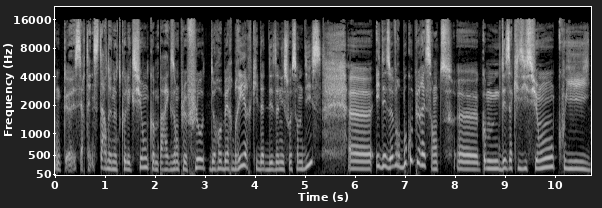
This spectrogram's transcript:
Donc certaines stars de notre collection, comme par exemple Flotte de Robert Brier, qui des années 70, euh, et des œuvres beaucoup plus récentes, euh, comme des acquisitions qui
